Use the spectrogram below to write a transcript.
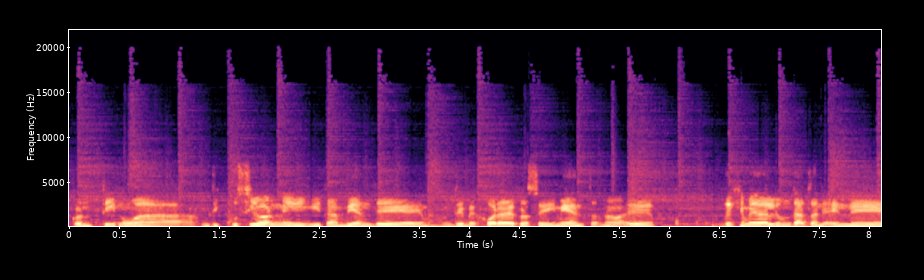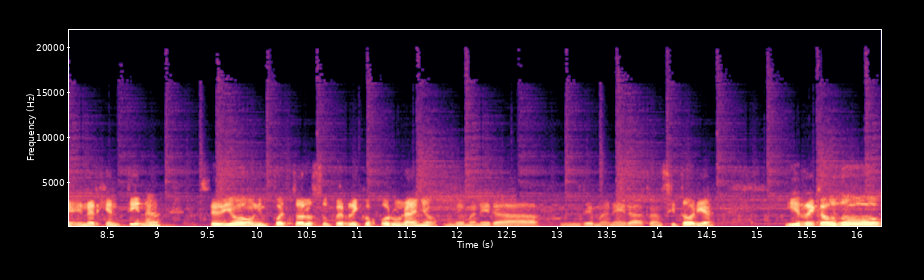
continua discusión y, también de, mejora de procedimientos. ¿no? Eh, déjeme darle un dato. Eh, en, Argentina se dio un impuesto a los super ricos por un año de manera, de manera transitoria y recaudó,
